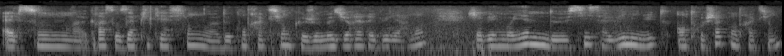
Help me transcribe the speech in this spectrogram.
Elles sont, euh, grâce aux applications euh, de contraction que je mesurais régulièrement, j'avais une moyenne de 6 à 8 minutes entre chaque contraction.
